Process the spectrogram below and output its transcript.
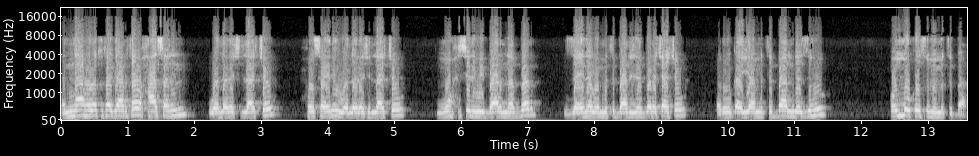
እና ሁለቱ ተጋብተው ሐሰንን ወለደችላቸው ሁሰይንን ወለደችላቸው ሙህሲን የሚባል ነበር ዘይነብ የምትባል ነበረቻቸው ሩቀያ የምትባል እንደዚሁ ኡሙ ኩልሱም የምትባል።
